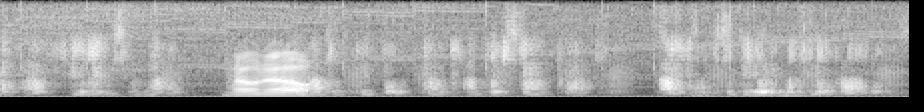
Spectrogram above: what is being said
have feelings. Oh A no. lot of people don't understand that. I have severe problems.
